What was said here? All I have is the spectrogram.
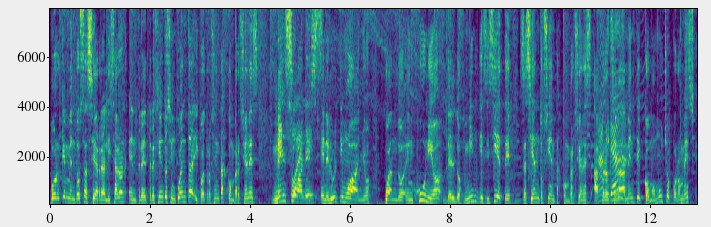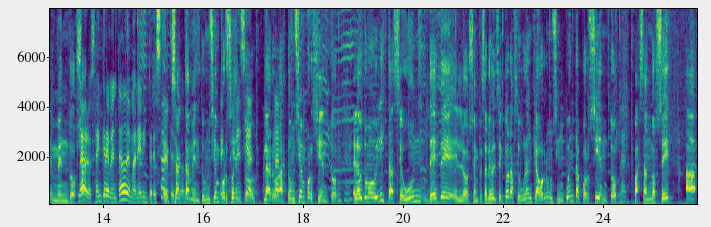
porque en Mendoza se realizaron entre 350 y 400 conversiones mensuales, en el último año, cuando en junio del 2017 se hacían 200 conversiones ah, aproximadamente, como mucho por mes en Mendoza. Claro, se ha incrementado de manera interesante. Exactamente, un 100%. Claro, hasta un 100%. El automovilista, según desde los empresarios del sector, aseguran que ahorra un 50% pasándose a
